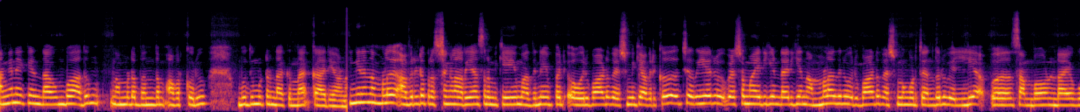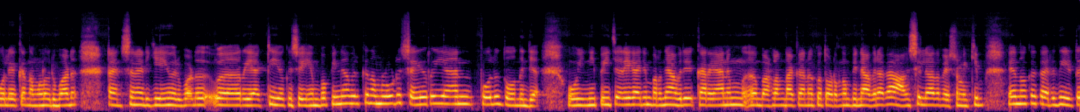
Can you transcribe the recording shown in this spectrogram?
അങ്ങനെയൊക്കെ ഉണ്ടാകുമ്പോൾ അതും നമ്മുടെ ബന്ധം അവർക്കൊരു ബുദ്ധിമുട്ടുണ്ടാക്കുന്ന കാര്യമാണ്. ഇങ്ങനെ നമ്മൾ അവരുടെ പ്രശ്നങ്ങൾ അറിയാൻ ശ്രമിക്കുകയും അതിനെ ഒരുപാട് വിഷമിക്കുക. അവർക്ക് ചെറിയൊരു വിഷമായിരിക്കും ഉണ്ടായിരിക്കുക. നമ്മളതിന് ഒരുപാട് വിഷമം കൊടുത്ത് എന്തൊരു വലിയ സംഭവം ഉണ്ടായ പോലെയൊക്കെ നമ്മൾ ഒരുപാട് ടെൻഷൻ അടിക്കുകയും ഒരുപാട് റിയാക്ട് ചെയ്യുകയൊക്കെ ചെയ്യുമ്പോൾ പിന്നെ അവർക്ക് നമ്മളോട് ഷെയർ ചെയ്യാൻ പോലും തോന്നില്ല. ഓ ഇനിയിപ്പോൾ ഈ ചെറിയ കാര്യം പറഞ്ഞാൽ അവർ കരയാനും ബഹളം ഉണ്ടാക്കാനും ഒക്കെ തുടങ്ങും. പിന്നെ അവരൊക്കെ ആവശ്യമില്ലാതെ വിഷമിക്കും എന്നൊക്കെ കരുതിയിട്ട്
